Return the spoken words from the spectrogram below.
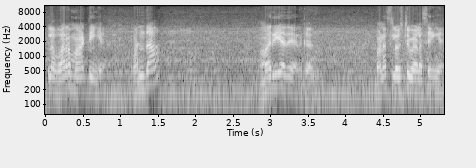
இல்லை வர மாட்டீங்க. வந்தால் மரியாதையாக இருக்காது. மனசில் வச்சுட்டு வேலை செய்யுங்க.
